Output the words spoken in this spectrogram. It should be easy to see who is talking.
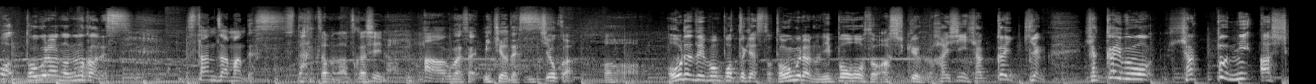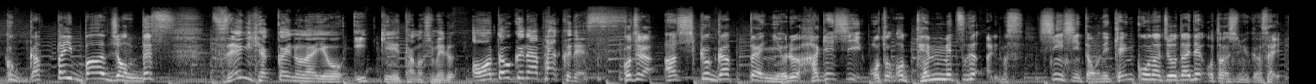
Speaker 1: うもトグラの布川です。
Speaker 2: スタンザマンです。
Speaker 1: スタンザマ懐かしいな。
Speaker 2: あーごめんなさい。道夫です。
Speaker 1: 一応か。ああ。オールナイトニッポンポッドキャストトム・ブラウンの日本放送圧縮配信100回記念。100回分を100分に圧縮合体バージョンです。
Speaker 2: 全100回の内容を一気に楽しめるお得なパックです。
Speaker 1: こちら圧縮合体による激しい音の点滅があります。心身ともに健康な状態でお楽しみください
